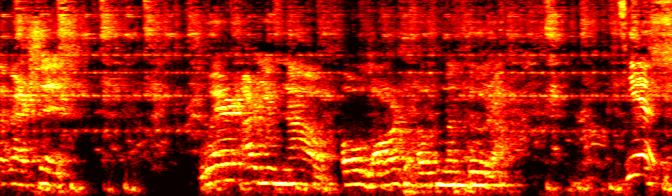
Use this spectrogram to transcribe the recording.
the verse is, Where are you now, O Lord of Mathura? Yes.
